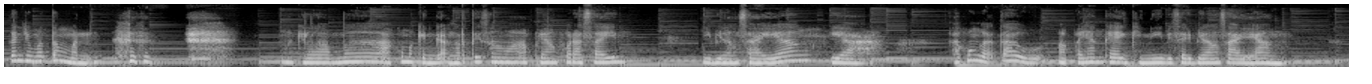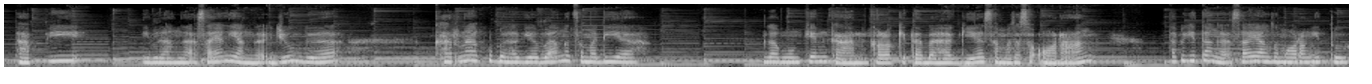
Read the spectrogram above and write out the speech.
Kan cuma temen. makin lama aku makin gak ngerti sama apa yang aku rasain. Dibilang sayang, ya aku gak tahu apa yang kayak gini bisa dibilang sayang. Tapi Dibilang gak sayang ya gak juga. Karena aku bahagia banget sama dia. Gak mungkin kan kalau kita bahagia sama seseorang, tapi kita gak sayang sama orang itu.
